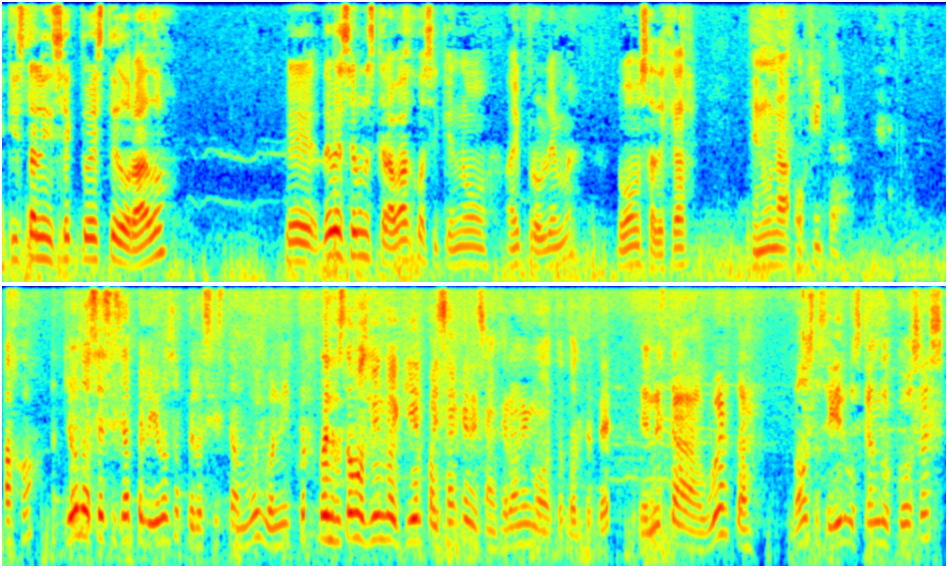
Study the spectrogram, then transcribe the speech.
Aquí está el insecto este dorado. Eh, debe ser un escarabajo, así que no hay problema. Lo vamos a dejar en una hojita. Abajo. Yo no sé si sea peligroso, pero sí está muy bonito. Bueno, estamos viendo aquí el paisaje de San Jerónimo Totoltepec. En esta huerta vamos a seguir buscando cosas,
